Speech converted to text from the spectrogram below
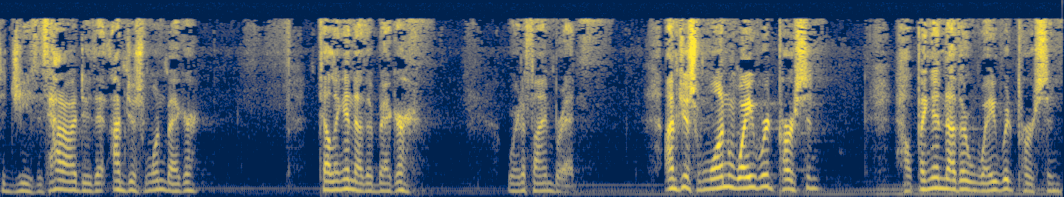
to Jesus. How do I do that? I'm just one beggar telling another beggar where to find bread. I'm just one wayward person helping another wayward person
